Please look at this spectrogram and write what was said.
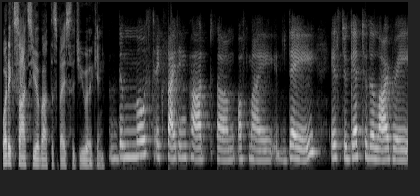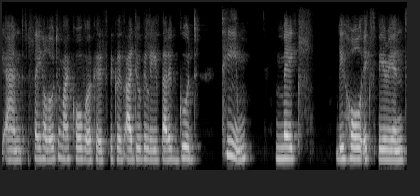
what excites you about the space that you work in? The most exciting part um, of my day is to get to the library and say hello to my coworkers because I do believe that a good team makes the whole experience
